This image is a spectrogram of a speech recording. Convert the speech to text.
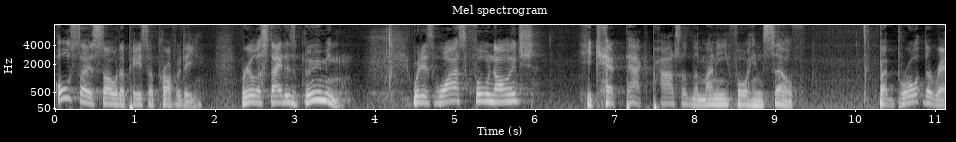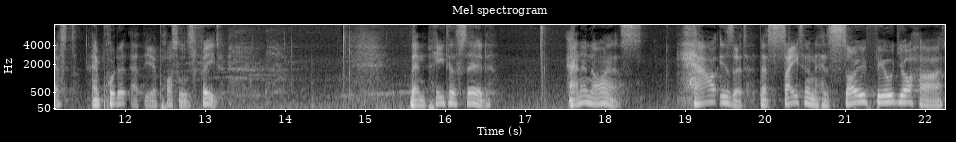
also sold a piece of property. Real estate is booming. With his wife's full knowledge, he kept back part of the money for himself, but brought the rest and put it at the apostles' feet. Then Peter said, Ananias, how is it that Satan has so filled your heart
